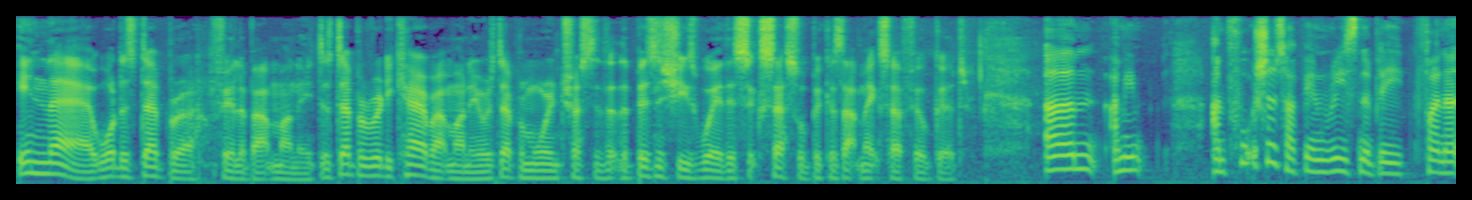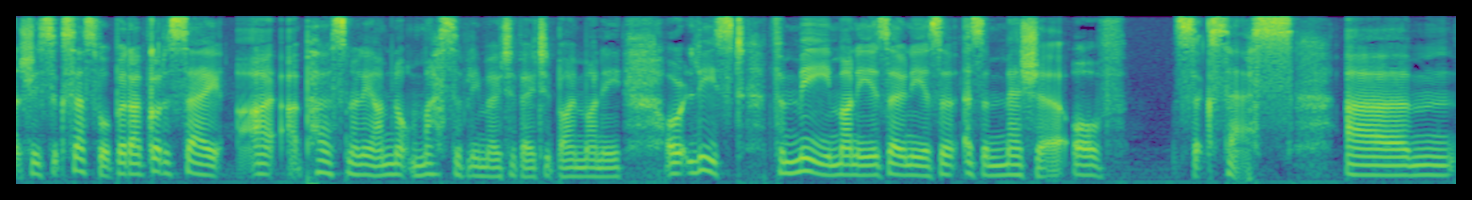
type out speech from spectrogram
In there, what does Deborah feel about money? Does Deborah really care about money, or is Deborah more interested that the business she's with is successful because that makes her feel good? Um, I mean, I'm fortunate I've been reasonably financially successful, but I've got to say, I, I personally, I'm not massively motivated by money, or at least for me, money is only as a, as a measure of success. Um,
